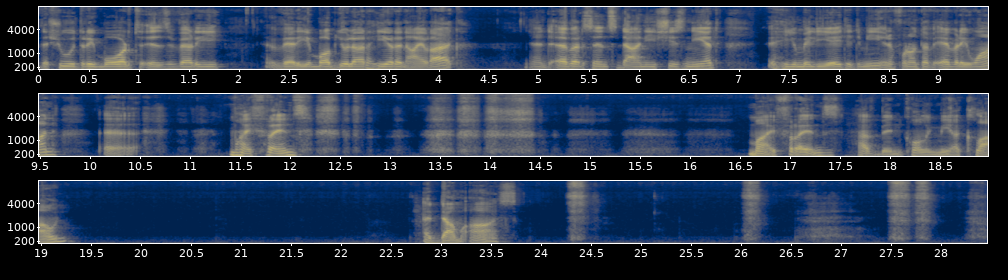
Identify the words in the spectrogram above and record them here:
The shoot report is very, very popular here in Iraq. And ever since Danny Shiznit humiliated me in front of everyone, uh, my friends, my friends have been calling me a clown, a dumbass.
